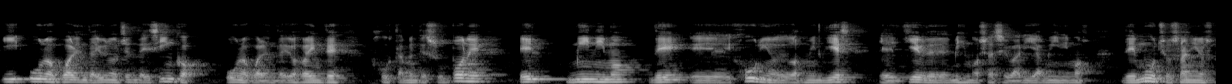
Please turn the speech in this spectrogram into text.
y 1.41.85, 1.42.20 justamente supone el mínimo de eh, junio de 2010, el quiebre del mismo ya llevaría mínimos de muchos años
